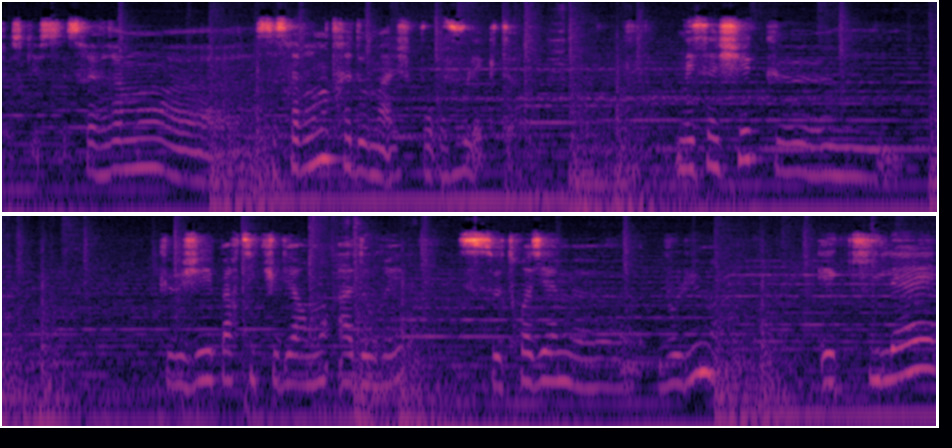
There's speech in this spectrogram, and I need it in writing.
parce que ce serait vraiment, euh, ce serait vraiment très dommage pour vous lecteurs. Mais sachez que, euh, que j'ai particulièrement adoré ce troisième euh, volume et qu'il est,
